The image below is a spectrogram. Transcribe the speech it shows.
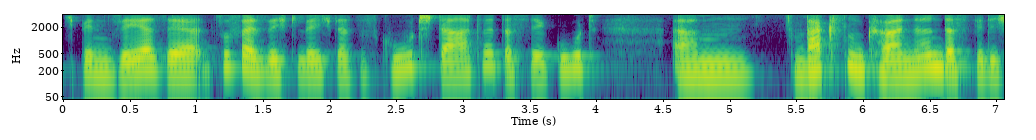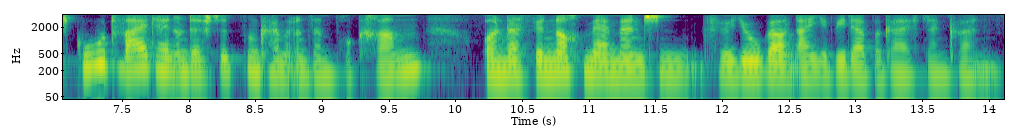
Ich bin sehr, sehr zuversichtlich, dass es gut startet, dass wir gut ähm, wachsen können, dass wir dich gut weiterhin unterstützen können mit unserem Programm und dass wir noch mehr Menschen für Yoga und Ayurveda begeistern können.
